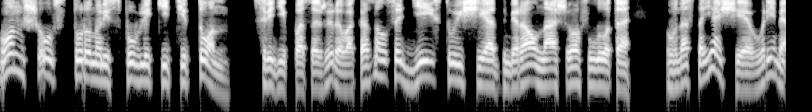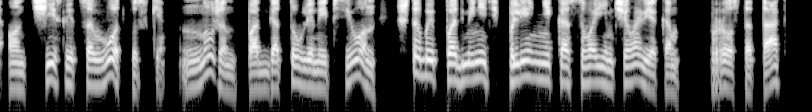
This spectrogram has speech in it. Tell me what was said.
Он шел в сторону республики Титон. Среди пассажиров оказался действующий адмирал нашего флота. В настоящее время он числится в отпуске. Нужен подготовленный псион, чтобы подменить пленника своим человеком. Просто так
